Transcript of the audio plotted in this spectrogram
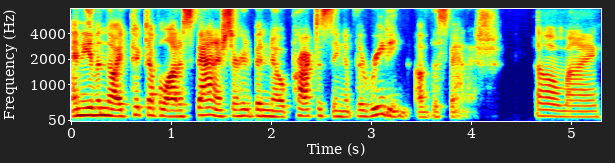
and even though I'd picked up a lot of spanish there had been no practicing of the reading of the spanish Oh my.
